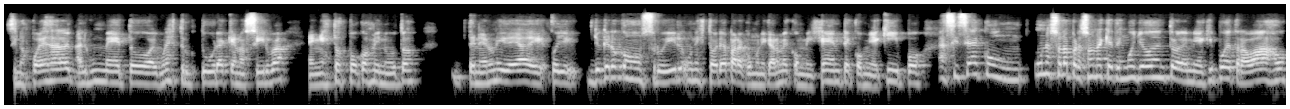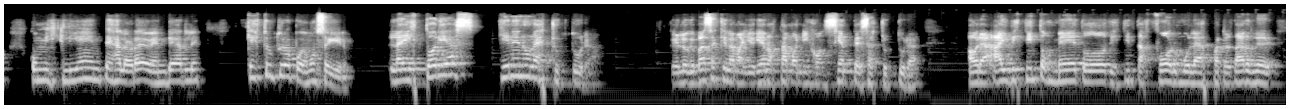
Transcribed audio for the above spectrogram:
Si nos puedes dar algún método, alguna estructura que nos sirva en estos pocos minutos, tener una idea de, oye, yo quiero construir una historia para comunicarme con mi gente, con mi equipo, así sea con una sola persona que tengo yo dentro de mi equipo de trabajo, con mis clientes a la hora de venderle, ¿qué estructura podemos seguir? Las historias tienen una estructura. Que lo que pasa es que la mayoría no estamos ni conscientes de esa estructura. Ahora, hay distintos métodos, distintas fórmulas para tratar de,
